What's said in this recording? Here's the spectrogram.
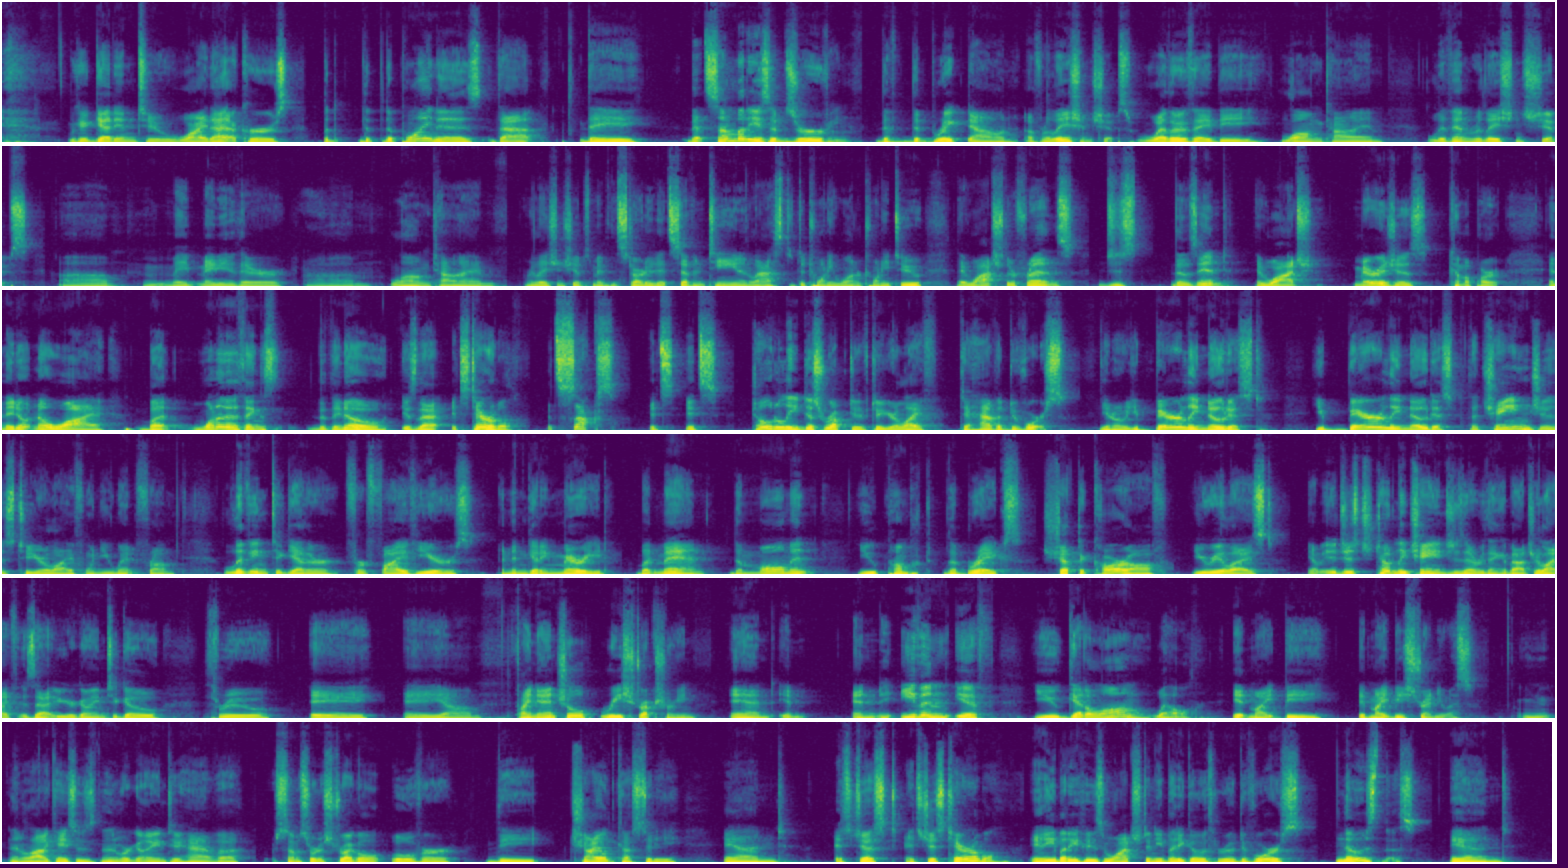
we could get into why that occurs, but the, the point is that they that somebody is observing the the breakdown of relationships, whether they be long time live-in relationships, um, maybe, maybe they're um, long time relationships, maybe that started at 17 and lasted to 21 or 22, they watch their friends just those end. They watch marriages come apart. And they don't know why, but one of the things that they know is that it's terrible. It sucks. It's it's totally disruptive to your life to have a divorce. You know, you barely noticed you barely noticed the changes to your life when you went from living together for 5 years and then getting married. But man, the moment you pumped the brakes, shut the car off, you realized you know, it just totally changes everything about your life. Is that you're going to go through a a um, financial restructuring, and it and even if you get along well, it might be it might be strenuous. Mm, in a lot of cases, then we're going to have a, some sort of struggle over the child custody, and it's just it's just terrible. Anybody who's watched anybody go through a divorce knows this. And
